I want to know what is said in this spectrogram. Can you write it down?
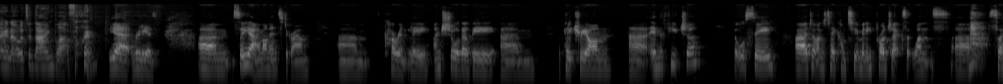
I know, it's a dying platform. Yeah, it really is. Um, so yeah, I'm on Instagram. Currently. I'm sure there'll be um, a Patreon uh, in the future, but we'll see. Uh, I don't want to take on too many projects at once. Uh, so.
